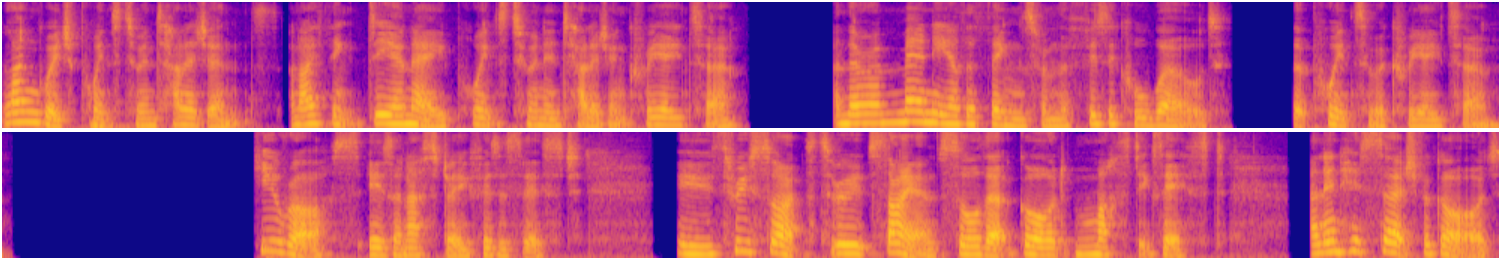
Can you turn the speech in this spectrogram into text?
language points to intelligence. And I think DNA points to an intelligent creator. And there are many other things from the physical world that point to a creator. Hugh Ross is an astrophysicist who, through, through science, saw that God must exist. And in his search for God,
